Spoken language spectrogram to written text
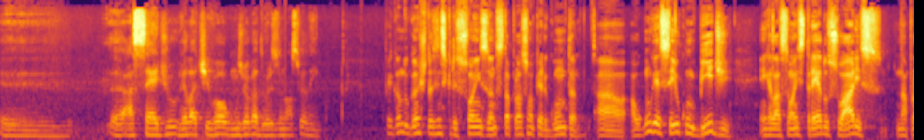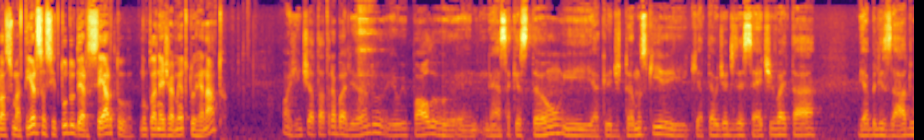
é, eh, assédio relativo a alguns jogadores do nosso elenco. Pegando o gancho das inscrições, antes da próxima pergunta, há algum receio com o BID em relação à estreia do Soares na próxima terça, se tudo der certo no planejamento do Renato? Bom, a gente já está trabalhando, eu e o Paulo, eh, nessa questão e acreditamos que, que até o dia 17 vai estar tá viabilizado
